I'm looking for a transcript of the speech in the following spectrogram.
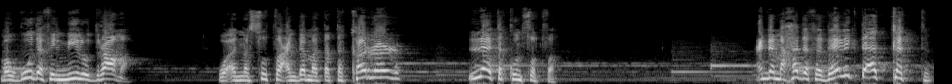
موجودة في الميلودراما وأن الصدفة عندما تتكرر لا تكون صدفة. عندما حدث ذلك تأكدت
